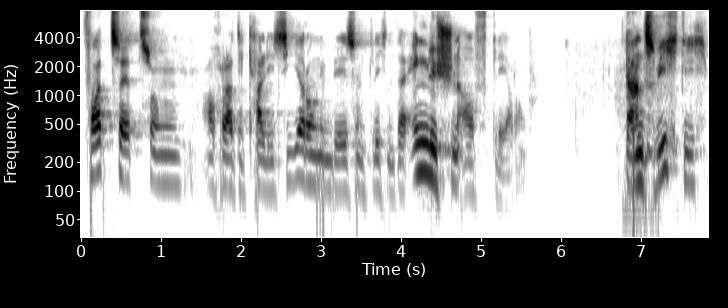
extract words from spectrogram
Fortsetzung, auch Radikalisierung im Wesentlichen der englischen Aufklärung. Ganz wichtig,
